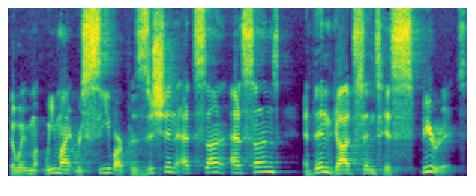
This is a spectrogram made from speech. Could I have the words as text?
that we might receive our position as sons, and then God sends his Spirit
